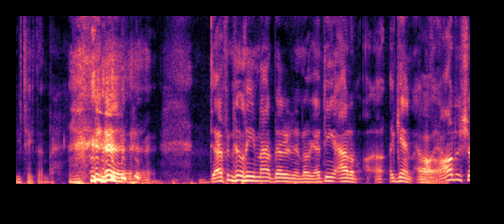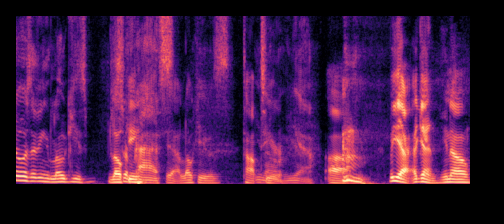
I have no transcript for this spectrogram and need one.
You take that back. definitely not better than Loki. I think out of uh, again of Oh, yeah. all the shows, I think Loki's Loki, surpassed. yeah, Loki was top you tier. know, yeah. Um, but yeah, again, you know,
